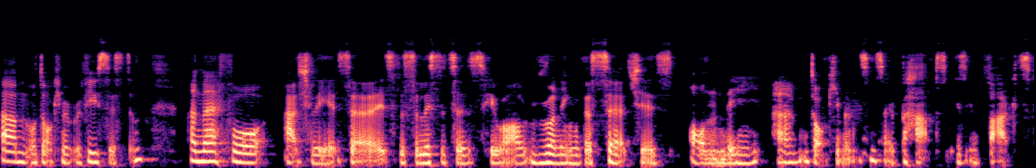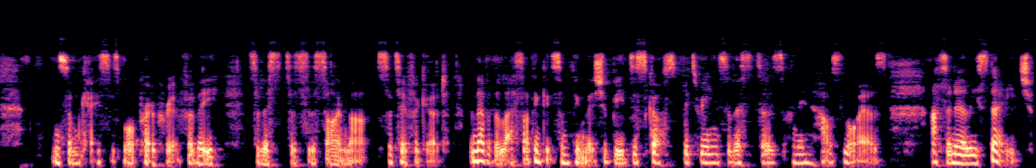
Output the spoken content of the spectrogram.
um, or document review system, and therefore, actually, it's uh, it's the solicitors who are running the searches on the um, documents, and so perhaps is in fact, in some cases, more appropriate for the solicitors to sign that certificate. But nevertheless, I think it's something that should be discussed between solicitors and in-house lawyers at an early stage.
